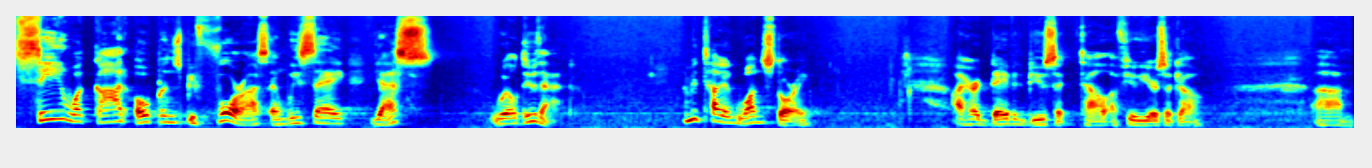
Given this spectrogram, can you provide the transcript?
see what God opens before us and we say, Yes, we'll do that. Let me tell you one story I heard David Busic tell a few years ago. Um,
